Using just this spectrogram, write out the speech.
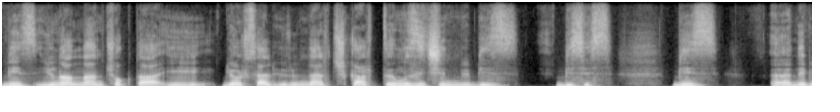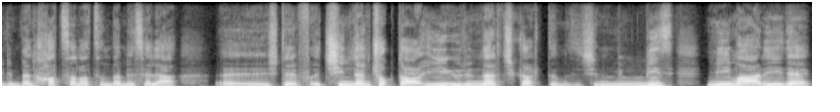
Biz Yunan'dan çok daha iyi görsel ürünler çıkarttığımız için mi biz biziz? Biz e, ne bileyim ben hat sanatında mesela e, işte Çin'den çok daha iyi ürünler çıkarttığımız için biz mimaride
